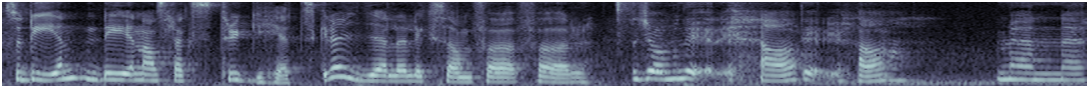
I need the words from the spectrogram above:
Så det är, en, det är någon slags trygghetsgrej eller liksom för... för ja, men det är det. ja. Det är det ju. Men eh,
